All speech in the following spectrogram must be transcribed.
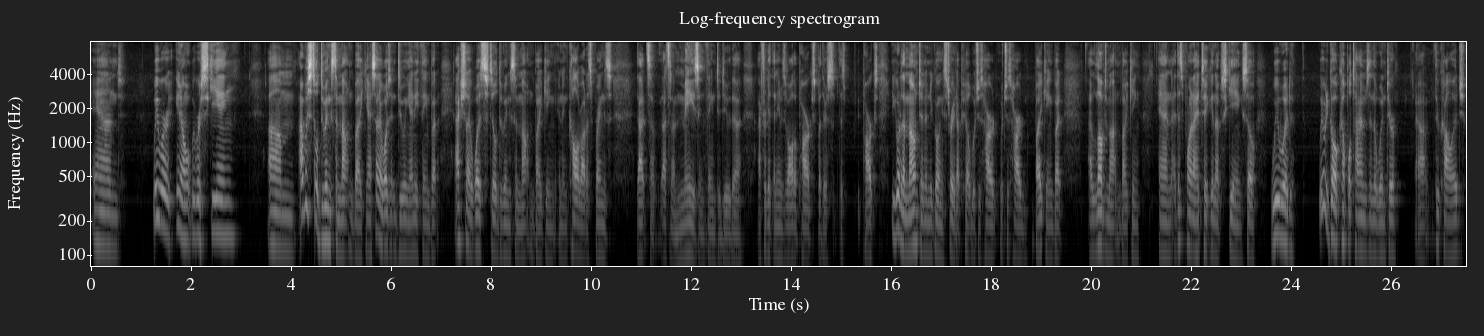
And we were, you know, we were skiing. Um, I was still doing some mountain biking. I said I wasn't doing anything, but actually I was still doing some mountain biking. And in Colorado Springs, that's a that's an amazing thing to do. The I forget the names of all the parks, but there's there's parks. You go to the mountain and you're going straight uphill, which is hard, which is hard biking. But I loved mountain biking, and at this point I had taken up skiing. So we would we would go a couple times in the winter uh, through college,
